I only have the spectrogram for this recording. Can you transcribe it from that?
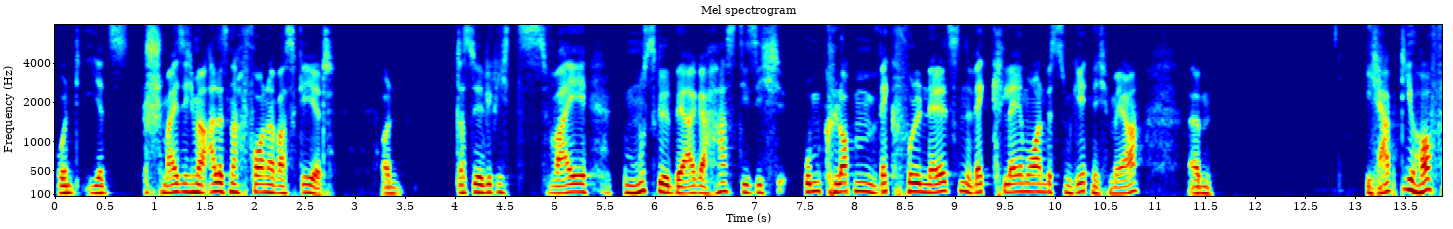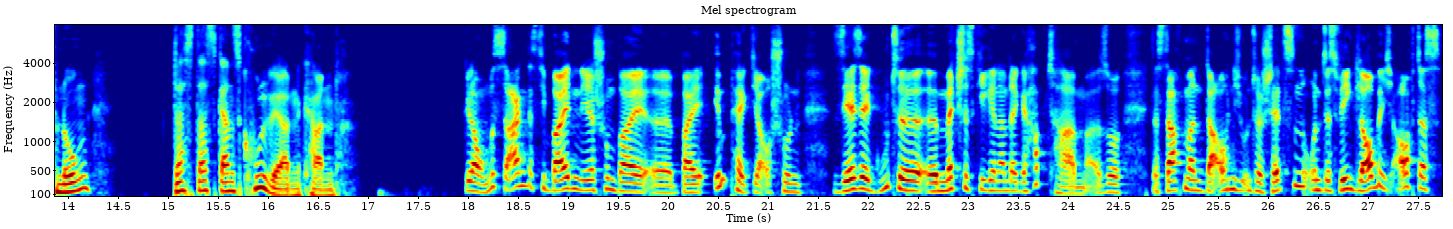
und jetzt schmeiße ich mal alles nach vorne, was geht. Und dass du ja wirklich zwei Muskelberge hast, die sich umkloppen, weg Full Nelson, weg Claymore bis zum geht nicht mehr. Ähm, ich habe die Hoffnung, dass das ganz cool werden kann. Genau, muss sagen, dass die beiden ja schon bei, äh, bei Impact ja auch schon sehr, sehr gute äh, Matches gegeneinander gehabt haben. Also das darf man da auch nicht unterschätzen. Und deswegen glaube ich auch, dass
